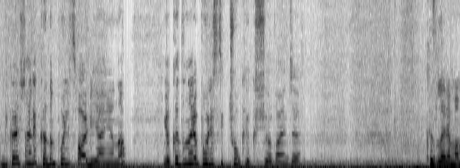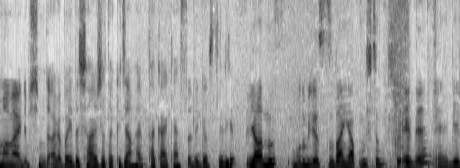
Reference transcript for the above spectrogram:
birkaç tane kadın polis vardı yan yana. Ya kadınlara polislik çok yakışıyor bence. Kızlara mama verdim şimdi. Arabayı da şarja takacağım. Hem takarken size de göstereyim. Yalnız bunu biliyorsunuz ben yapmıştım şu evi. Ee, Bir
